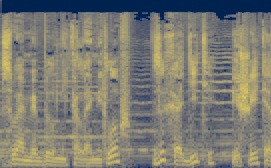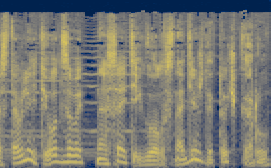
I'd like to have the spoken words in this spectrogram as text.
С вами был Николай Метлов. Заходите, пишите, оставляйте отзывы на сайте голоснадежды.ру.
